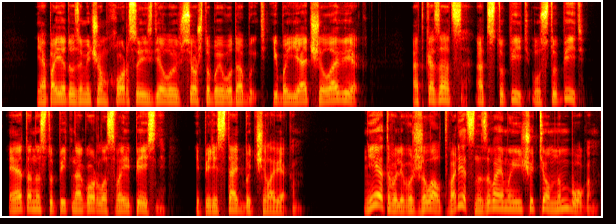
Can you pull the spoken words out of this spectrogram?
Я поеду за мечом Хорса и сделаю все, чтобы его добыть, ибо я человек. Отказаться, отступить, уступить — это наступить на горло своей песни и перестать быть человеком. Не этого ли возжелал Творец, называемый еще темным богом?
